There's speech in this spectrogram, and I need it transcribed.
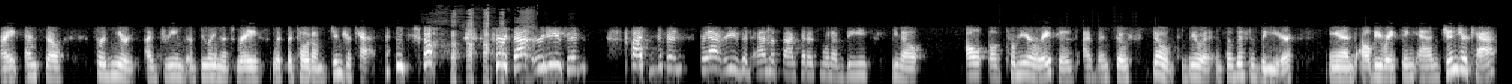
right? And so for years I've dreamed of doing this race with the totem ginger cat. And so for that reason I've been for that reason and the fact that it's one of the, you know, all of premier races, I've been so stoked to do it. And so this is the year. And I'll be racing as Ginger Cat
